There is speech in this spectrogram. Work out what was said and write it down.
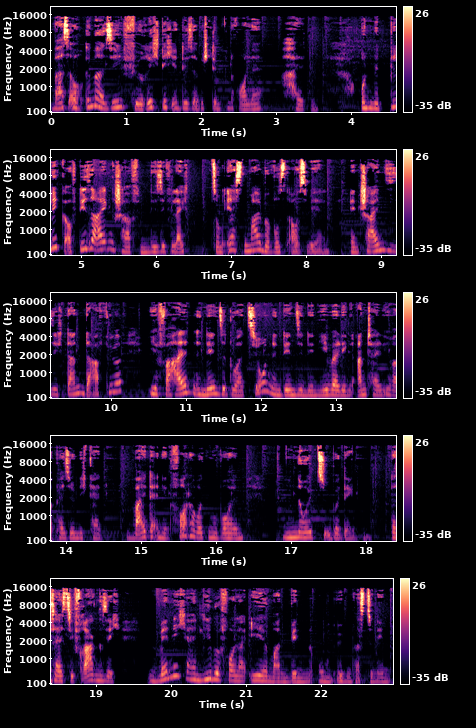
was auch immer Sie für richtig in dieser bestimmten Rolle halten. Und mit Blick auf diese Eigenschaften, die Sie vielleicht zum ersten Mal bewusst auswählen, entscheiden Sie sich dann dafür, Ihr Verhalten in den Situationen, in denen Sie den jeweiligen Anteil Ihrer Persönlichkeit weiter in den Vorderrücken wollen, neu zu überdenken. Das heißt, sie fragen sich, wenn ich ein liebevoller Ehemann bin, um irgendwas zu nehmen,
